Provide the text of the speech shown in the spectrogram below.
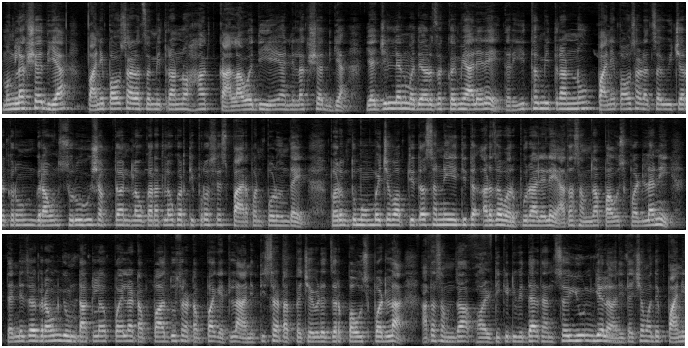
मग लक्षात घ्या पाणी पावसाळ्याचा मित्रांनो हा कालावधी आहे आणि लक्षात घ्या या जिल्ह्यांमध्ये अर्ज कमी आलेले आहे. तर इथं मित्रांनो पाणी पावसाळ्याचा विचार करून ग्राउंड सुरू होऊ शकतं आणि लवकरात लवकर ती प्रोसेस पार पण पडून जाईल. परंतु मुंबईच्या बाबतीत असं नाही आहे तिथं अर्ज भरपूर आलेले आहे. आता समजा पाऊस पडला नाही त्यांनी जर ग्राउंड घेऊन टाकलं पहिला टप्पा दुसरा टप्पा घेतला आणि तिसऱ्या टप्प्याच्या वेळेस जर पाऊस पडला आता समजा हॉल तिकीट विद्यार्थ्यांचं येऊन गेलं आणि त्याच्यामध्ये पाणी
